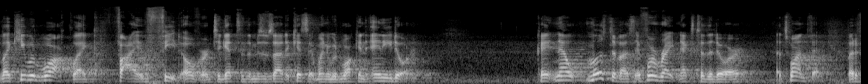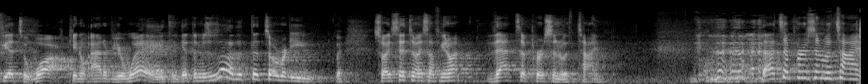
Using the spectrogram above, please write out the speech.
Like he would walk like five feet over to get to the mezuzah to kiss it when he would walk in any door. Okay, now most of us, if we're right next to the door, that's one thing. But if you had to walk, you know, out of your way to get the mezuzah, that, that's already. So I said to myself, you know what? That's a person with time. that's a person with time.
